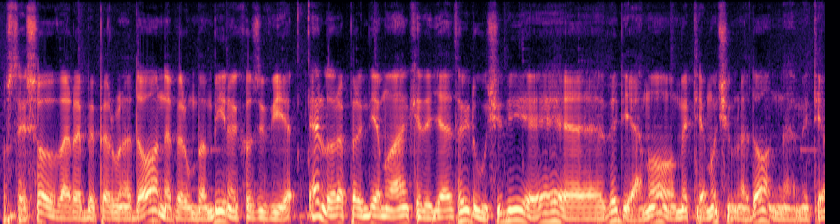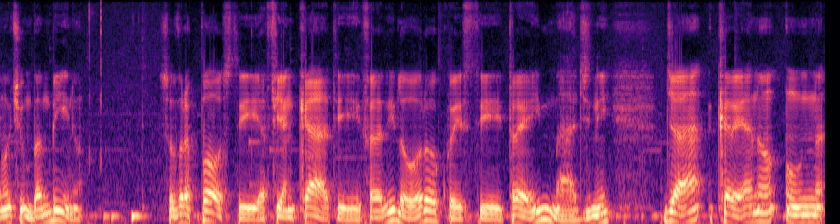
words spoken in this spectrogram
Lo stesso varrebbe per una donna, per un bambino e così via. E allora prendiamo anche degli altri lucidi e eh, vediamo, mettiamoci una donna, mettiamoci un bambino. Sovrapposti, affiancati fra di loro, questi tre immagini già creano un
